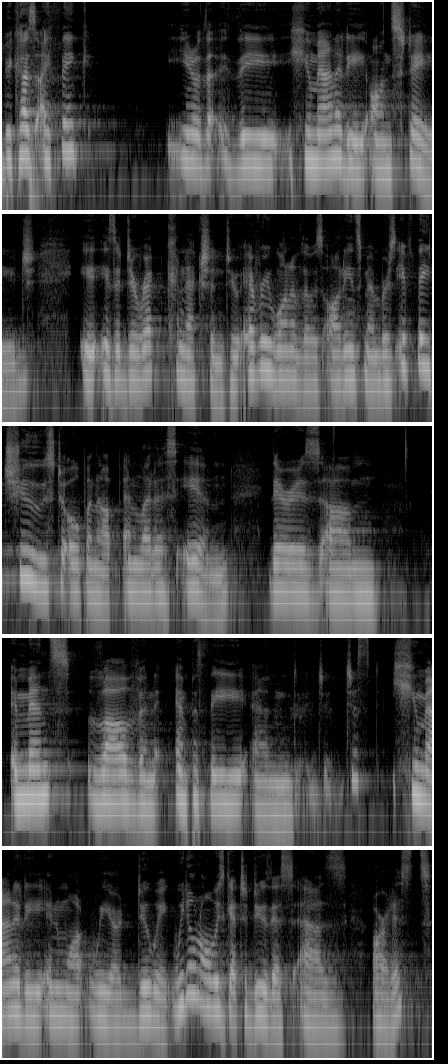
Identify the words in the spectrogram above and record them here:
because I think, you know, the, the humanity on stage is a direct connection to every one of those audience members. If they choose to open up and let us in, there is um, immense love and empathy and j- just humanity in what we are doing. We don't always get to do this as artists.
